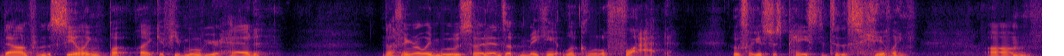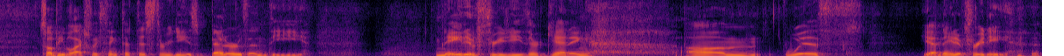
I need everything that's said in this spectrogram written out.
down from the ceiling, but like if you move your head, nothing really moves, so it ends up making it look a little flat. It looks like it's just pasted to the ceiling. Um, some people actually think that this 3D is better than the native 3D they're getting um, with, yeah, native 3D.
